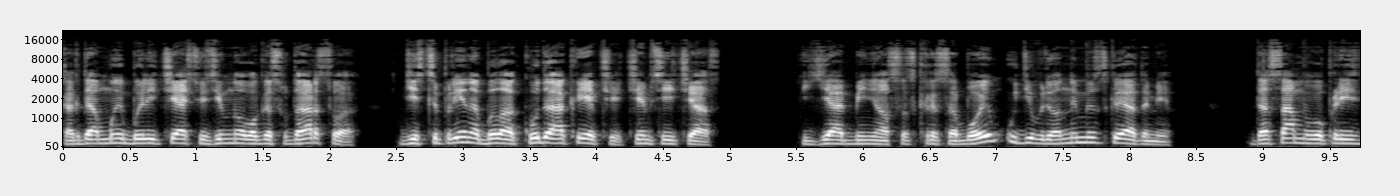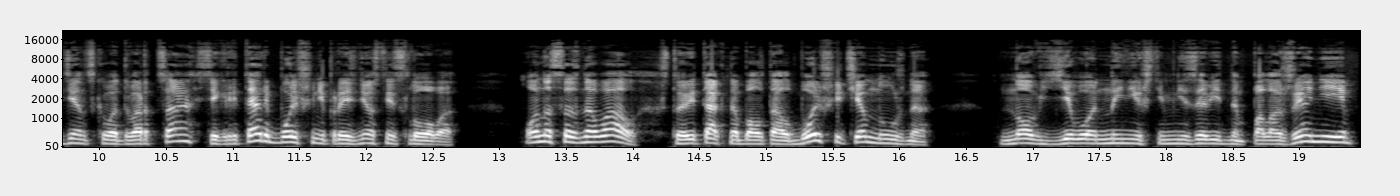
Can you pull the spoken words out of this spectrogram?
Когда мы были частью земного государства, дисциплина была куда крепче, чем сейчас. Я обменялся с крысобоем удивленными взглядами. До самого президентского дворца секретарь больше не произнес ни слова. Он осознавал, что и так наболтал больше, чем нужно. Но в его нынешнем незавидном положении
